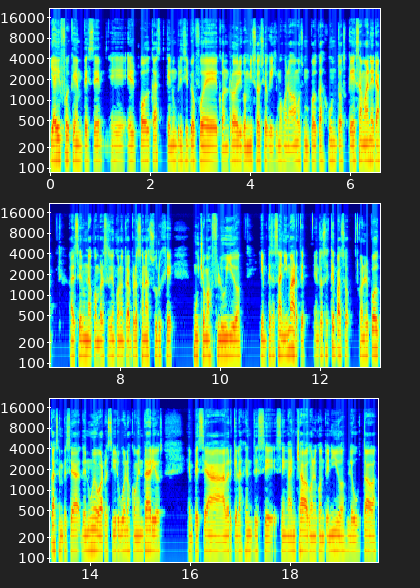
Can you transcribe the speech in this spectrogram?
Y ahí fue que empecé eh, el podcast, que en un principio fue con Rodri, con mi socio, que dijimos, bueno, hagamos un podcast juntos, que de esa manera, al ser una conversación con otra persona, surge mucho más fluido y empezás a animarte. Entonces, ¿qué pasó? Con el podcast empecé de nuevo a recibir buenos comentarios, empecé a ver que la gente se, se enganchaba con el contenido, le gustaba.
